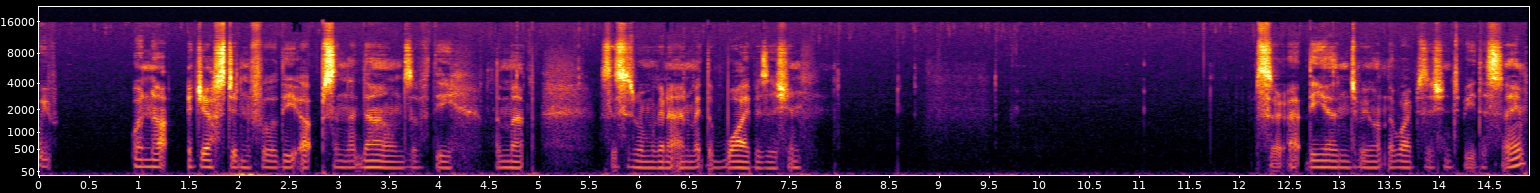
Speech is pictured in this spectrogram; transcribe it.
we've we're not adjusting for the ups and the downs of the the map. So this is when we're going to animate the Y position. So at the end. We want the Y position to be the same.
